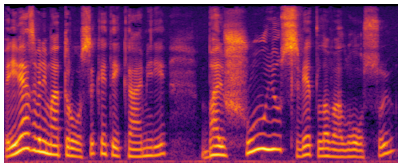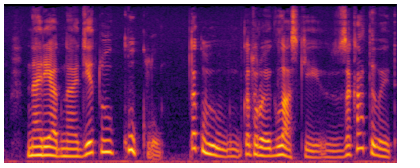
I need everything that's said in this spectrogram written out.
привязывали матросы к этой камере большую светловолосую, нарядно одетую куклу, такую, которая глазки закатывает,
